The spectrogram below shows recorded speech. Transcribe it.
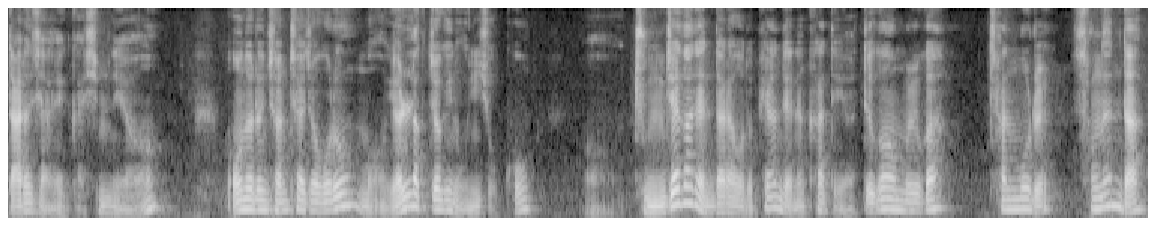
따르지 않을까 싶네요. 오늘은 전체적으로 뭐 연락적인 운이 좋고 어, 중재가 된다라고도 표현되는 카드예요. 뜨거운 물과 찬 물을 섞는다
